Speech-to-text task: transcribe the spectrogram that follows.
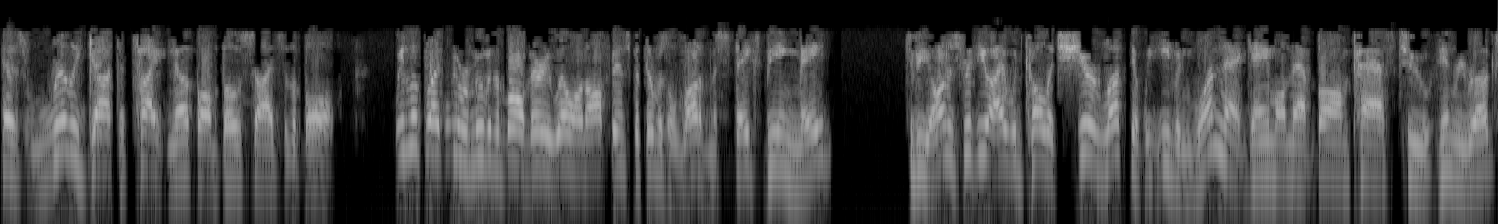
has really got to tighten up on both sides of the ball. We looked like we were moving the ball very well on offense, but there was a lot of mistakes being made to be honest with you, I would call it sheer luck that we even won that game on that bomb pass to Henry Ruggs.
